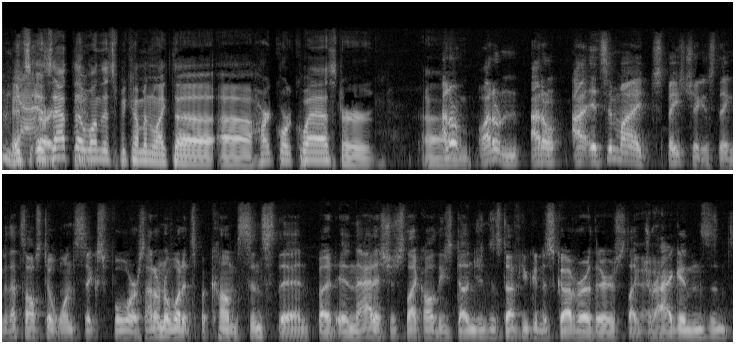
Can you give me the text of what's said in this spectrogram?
It's, Yeah. is that the one that's becoming like the uh, hardcore quest or I don't. I don't. I don't. I, it's in my space chickens thing, but that's all still one six four. So I don't know what it's become since then. But in that, it's just like all these dungeons and stuff you can discover. There's like Yeah. dragons and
